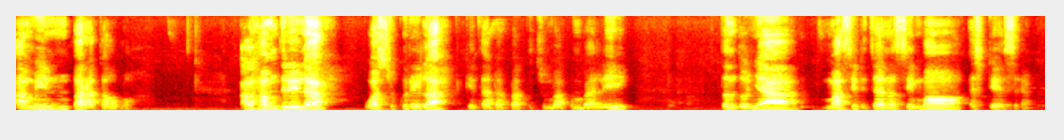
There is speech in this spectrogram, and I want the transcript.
Amin barakallah. Alhamdulillah wa syukurillah kita dapat berjumpa kembali. Tentunya masih di channel Simo SDSF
